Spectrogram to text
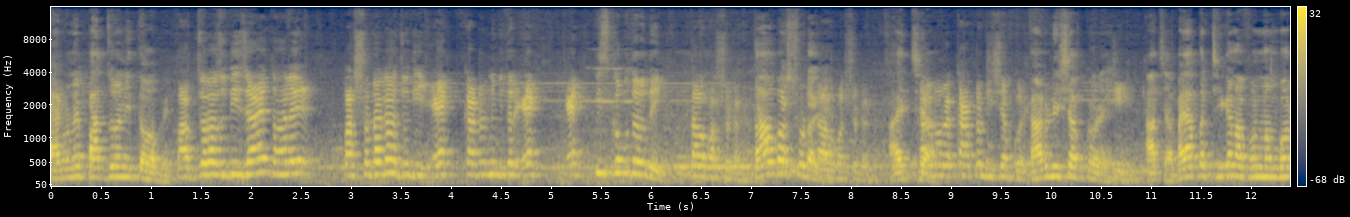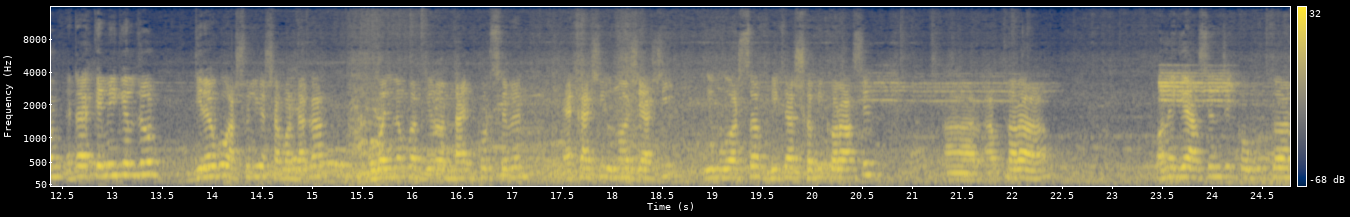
কারণে পাঁচ জোড়া নিতে হবে। পাঁচ জোড়া যদি যায় তাহলে পাঁচশো টাকা যদি এক কার্টনের ভিতরে এক এক পিস কবুতর দেই তাও পাঁচশো টাকা। তাও পাঁচশো টাকা? তাও পাঁচশো টাকা। আচ্ছা। ওরা কার্টন হিসাব করে। কার্টুন হিসাব করে। আচ্ছা ভাই আপনার ঠিকানা ফোন নম্বর এটা কেমিক্যাল road Zirabo Ashulia Savar Dhaka. Mobile number zero nine four seven একাশি উনআশি আশি হোয়াটসঅ্যাপ বিকাশ সবই করা আছে। আর আপনারা অনেকে আছেন যে কবুতর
